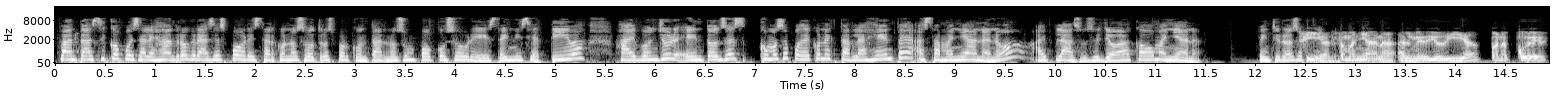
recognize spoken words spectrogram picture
Fantástico, pues Alejandro, gracias por estar con nosotros, por contarnos un poco sobre esta iniciativa. Hi, bonjour. Entonces, ¿cómo se puede conectar la gente? Hasta mañana, ¿no? Hay plazo, se lleva a cabo mañana, 21 de Sí, septiembre. hasta mañana al mediodía van a poder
